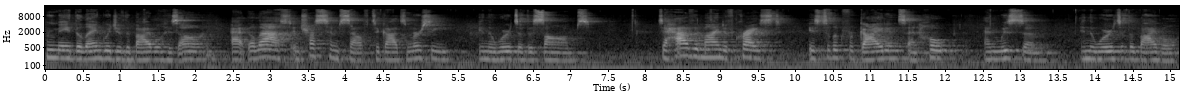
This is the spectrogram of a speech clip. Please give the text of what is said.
who made the language of the Bible his own, at the last entrusts himself to God's mercy in the words of the Psalms. To have the mind of Christ is to look for guidance and hope and wisdom in the words of the Bible.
